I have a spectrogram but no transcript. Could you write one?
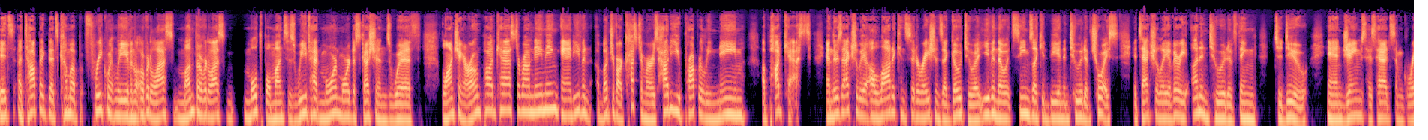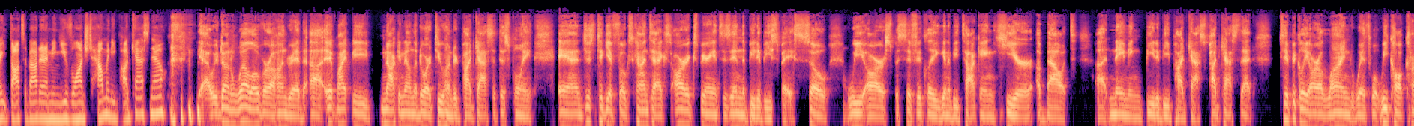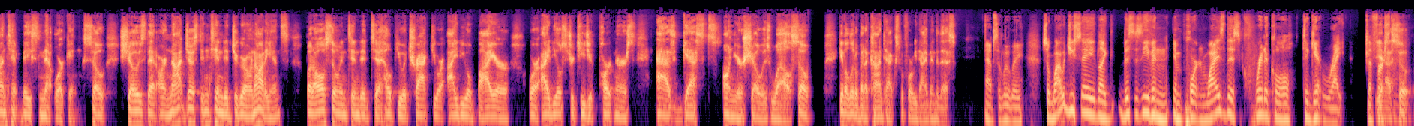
It's a topic that's come up frequently, even over the last month, over the last multiple months, as we've had more and more discussions with launching our own podcast around naming and even a bunch of our customers. How do you properly name a podcast? And there's actually a lot of considerations that go to it, even though it seems like it'd be an intuitive choice. It's actually a very unintuitive thing to do. And James has had some great thoughts about it. I mean, you've launched how many podcasts now? yeah, we've done well over a hundred. Uh, it might be knocking down the door 200 podcasts at this point. And just to give folks context, our experience is in the B2B space. So we are specifically going to be talking here about uh, naming B2B podcasts, podcasts that typically are aligned with what we call content based networking. So, shows that are not just intended to grow an audience, but also intended to help you attract your ideal buyer or ideal strategic partners as guests on your show as well. So, give a little bit of context before we dive into this. Absolutely. So, why would you say like this is even important? Why is this critical to get right? The first yeah, so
